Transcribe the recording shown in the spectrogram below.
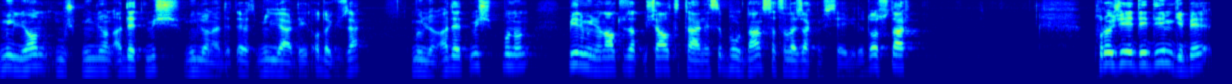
milyonmuş. Milyon adetmiş. Milyon adet. Evet milyar değil. O da güzel. Milyon adetmiş. Bunun 1 milyon 666 tanesi buradan satılacakmış sevgili dostlar. Projeye dediğim gibi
